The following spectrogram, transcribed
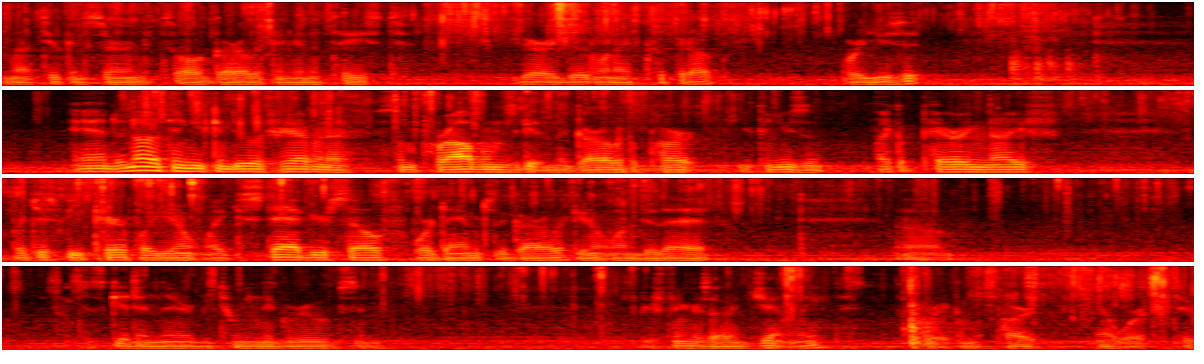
I'm not too concerned. It's all garlic and going to taste very good when I cook it up or use it. And another thing you can do if you're having a, some problems getting the garlic apart, you can use a, like a paring knife, but just be careful you don't like stab yourself or damage the garlic. You don't want to do that. Um, just get in there between the grooves and keep your fingers out gently, just break them apart. That works too.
